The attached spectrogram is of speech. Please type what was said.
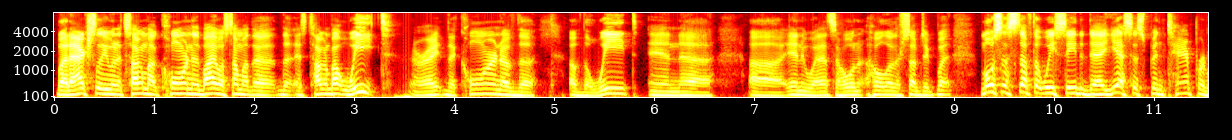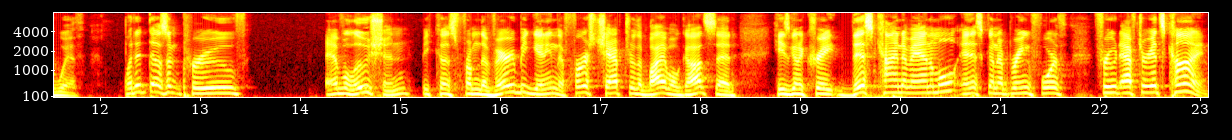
But actually, when it's talking about corn in the Bible, it's talking about the, the it's talking about wheat. All right, the corn of the of the wheat. And uh, uh, anyway, that's a whole whole other subject. But most of the stuff that we see today, yes, it's been tampered with, but it doesn't prove evolution because from the very beginning, the first chapter of the Bible, God said He's going to create this kind of animal and it's going to bring forth fruit after its kind.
